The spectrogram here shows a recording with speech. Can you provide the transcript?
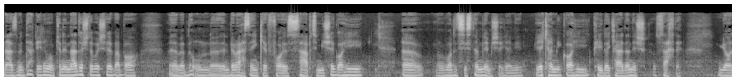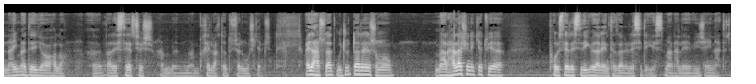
نظم دقیقی ممکنه نداشته باشه و با به اون یعنی به محض اینکه ثبت میشه گاهی وارد سیستم نمیشه. یعنی یه کمی گاهی پیدا کردنش سخته. یا نیمده یا حالا برای سرچش هم خیلی وقتا دچار مشکل میشه. ولی در هر صورت وجود داره. شما مرحلهش اینه که توی پروسه رسیدگی و در انتظار رسیدگی است. مرحله ویژه ای نداره.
